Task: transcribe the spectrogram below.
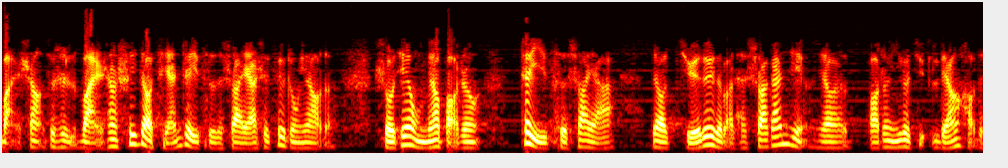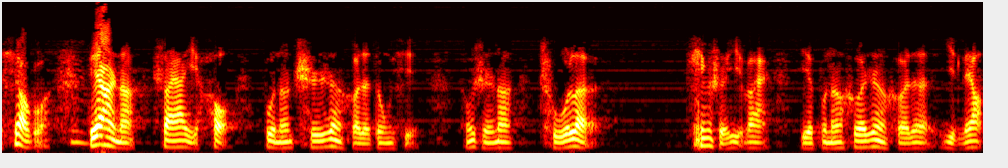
晚上，就是晚上睡觉前这一次的刷牙是最重要的。首先，我们要保证这一次刷牙。要绝对的把它刷干净，要保证一个良好的效果。第二呢，刷牙以后不能吃任何的东西，同时呢，除了清水以外，也不能喝任何的饮料。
